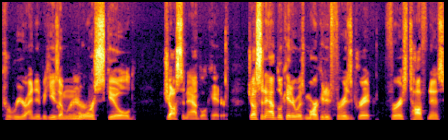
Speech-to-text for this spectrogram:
career ended, but he is a career. more skilled Justin Abdelkader. Justin Abdelkader was marketed for his grit, for his toughness,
